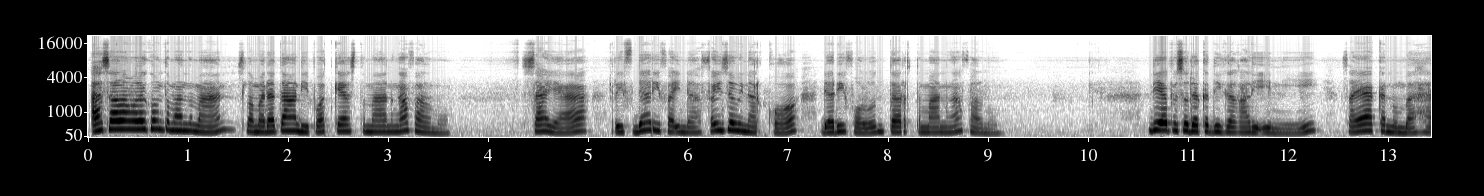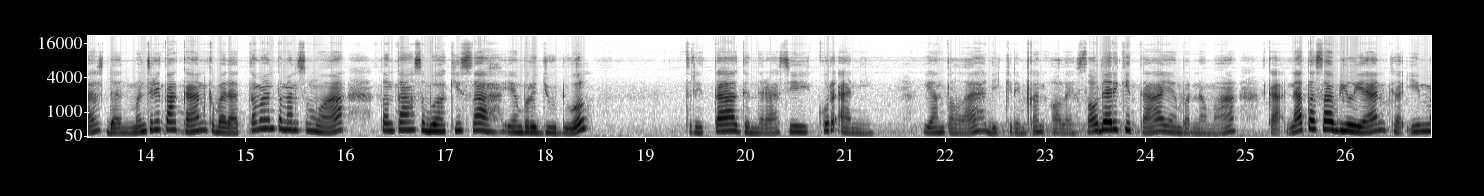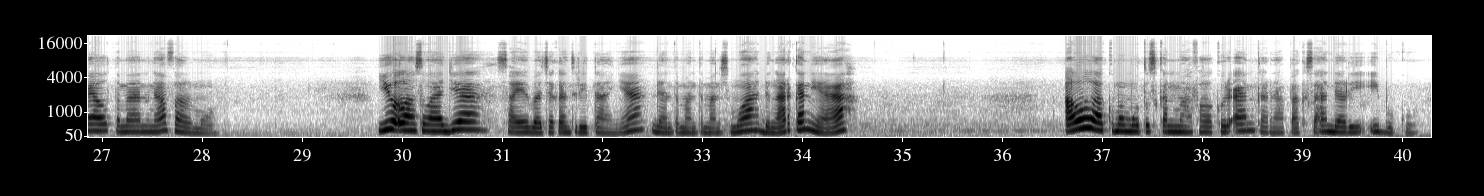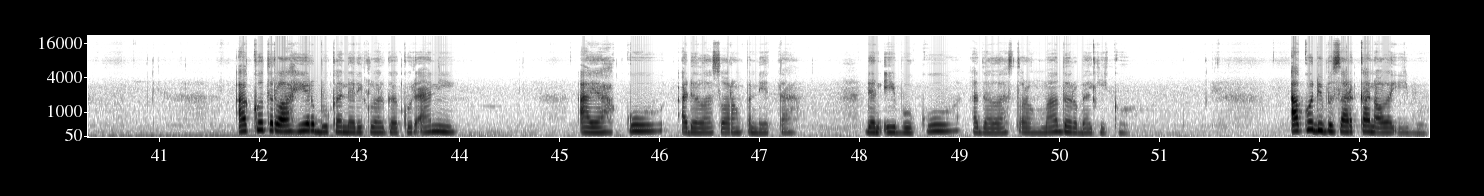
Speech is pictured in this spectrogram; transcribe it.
Assalamualaikum teman-teman, selamat datang di podcast teman ngafalmu. Saya Rifda Rifa Indah Faiza Winarko dari volunteer teman ngafalmu. Di episode ketiga kali ini, saya akan membahas dan menceritakan kepada teman-teman semua tentang sebuah kisah yang berjudul Cerita Generasi Qurani yang telah dikirimkan oleh saudari kita yang bernama Kak Natasha Brilian ke email teman ngafalmu. Yuk langsung aja saya bacakan ceritanya dan teman-teman semua dengarkan ya. Awal aku memutuskan menghafal Quran karena paksaan dari ibuku. Aku terlahir bukan dari keluarga Qurani. Ayahku adalah seorang pendeta dan ibuku adalah seorang mother bagiku. Aku dibesarkan oleh ibu.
